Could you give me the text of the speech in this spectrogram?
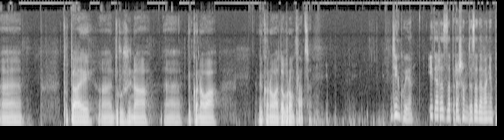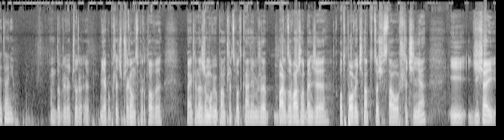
e, tutaj e, drużyna e, wykonała, wykonała dobrą pracę. Dziękuję. I teraz zapraszam do zadawania pytań. Dobry wieczór. E, Jakub Śledź, Przegląd Sportowy. Panie trenerze, mówił Pan przed spotkaniem, że bardzo ważna będzie odpowiedź na to, co się stało w Szczecinie i dzisiaj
